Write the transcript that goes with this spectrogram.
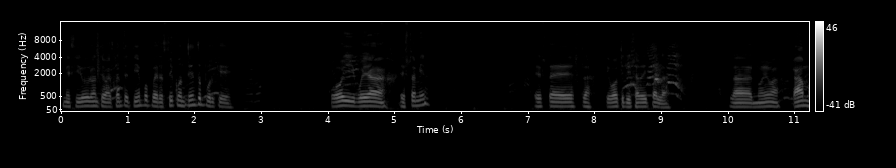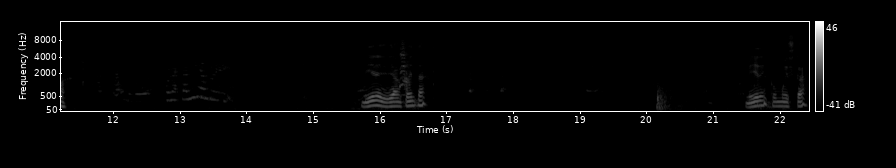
me sirvió durante bastante tiempo, pero estoy contento porque hoy voy a... Esta, miren. Esta es la que voy a utilizar ahorita la, la nueva cama. Miren, ¿se dan cuenta? Miren cómo está.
